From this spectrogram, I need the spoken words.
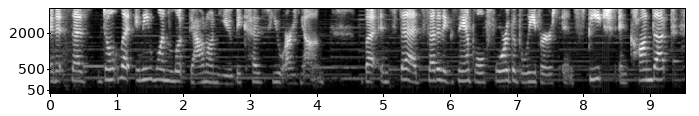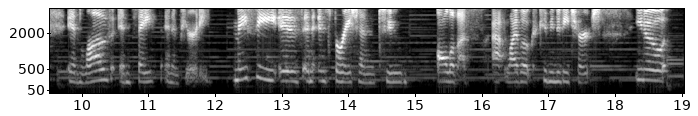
and it says, "Don't let anyone look down on you because you are young." but instead set an example for the believers in speech, in conduct, in love, in faith, and in purity. Macy is an inspiration to all of us at Live Oak Community Church. You know,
